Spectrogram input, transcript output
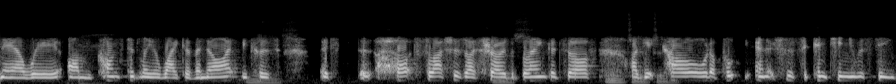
now where I'm constantly awake overnight because it's uh, hot flushes. I throw the blankets off. I get cold. I put, and it's just a continuous thing.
